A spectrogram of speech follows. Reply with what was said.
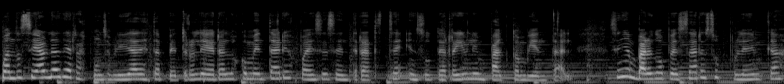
Cuando se habla de responsabilidad de esta petrolera, los comentarios parecen centrarse en su terrible impacto ambiental. Sin embargo, a pesar de sus polémicas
